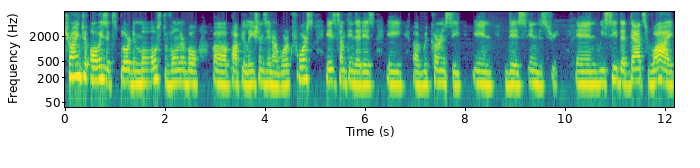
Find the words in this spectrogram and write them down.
trying to always explore the most vulnerable uh, populations in our workforce is something that is a, a recurrency in this industry. And we see that that's why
